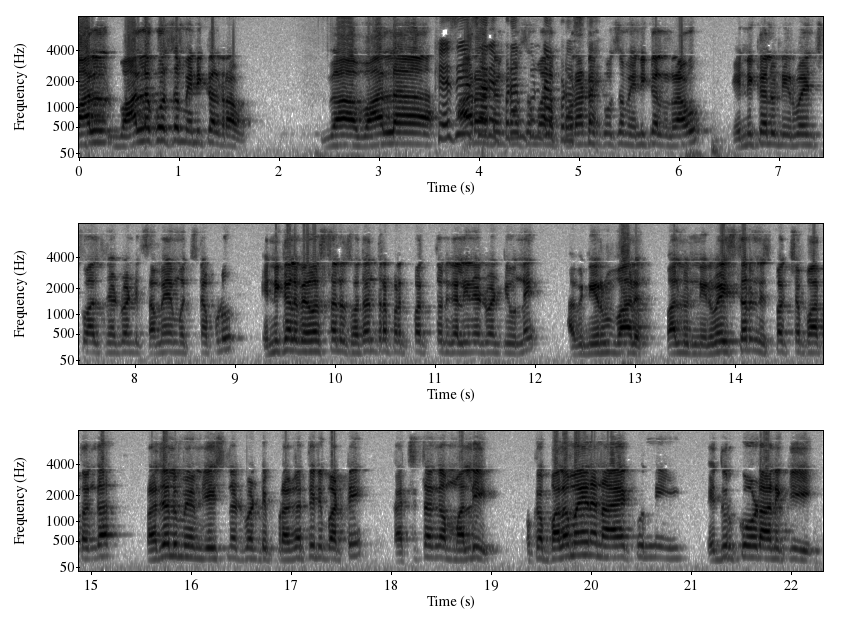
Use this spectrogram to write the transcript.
వాళ్ళ వాళ్ళ కోసం ఎన్నికలు రావు. వాళ్ళ ఆరాటం కోసం, పోరాటం. కోసం ఎన్నికలు రావు. ఎన్నికలు నిర్వహించుకోవాల్సినటువంటి సమయం వచ్చినప్పుడు ఎన్నికల వ్యవస్థలు స్వతంత్ర ప్రతిపత్తితో కలిగినటువంటి ఉన్నాయి. అవి నిర్ వాళ్ళు వాళ్ళు నిర్వహిస్తారు నిష్పక్షపాతంగా. ప్రజలు మేము చేసినటువంటి ప్రగతిని బట్టి ఖచ్చితంగా మళ్ళీ ఒక బలమైన నాయకుడిని ఎదుర్కోవడానికి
